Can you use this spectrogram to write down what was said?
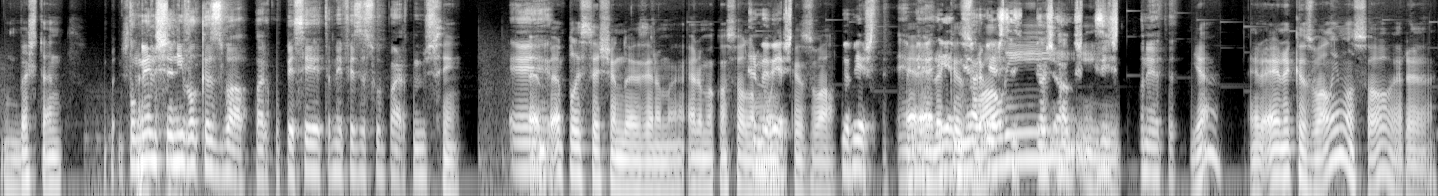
Bastante. Pelo bastante. menos a nível casual. Claro que o PC também fez a sua parte, mas Sim. É A, a PlayStation 2 era uma, era uma consola Era uma muito besta. casual. uma besta. É, Era é a melhor casual e- videojogos que existe no planeta. Yeah. Era, era casual e não só. Era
